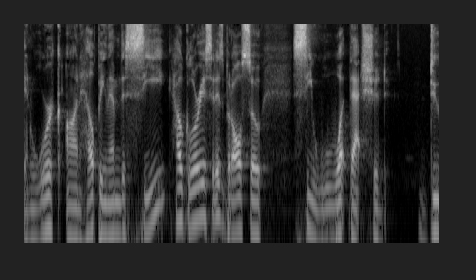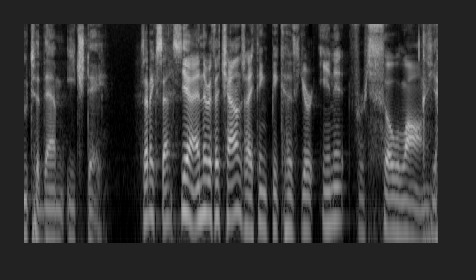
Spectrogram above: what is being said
and work on helping them to see how glorious it is, but also see what that should do to them each day. Does that make sense? Yeah, and there was a challenge I think because you're in it for so long. Yeah.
